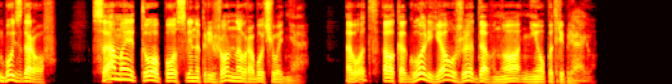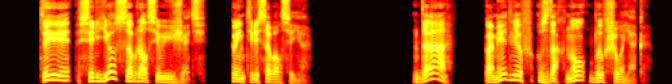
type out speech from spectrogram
будь здоров. Самое то после напряженного рабочего дня. А вот алкоголь я уже давно не употребляю. «Ты всерьез собрался уезжать?» — поинтересовался я. «Да, Помедлив, вздохнул бывшего яка.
